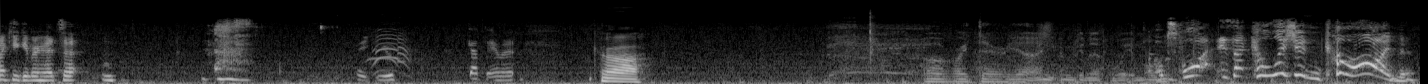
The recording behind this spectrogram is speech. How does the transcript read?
Thank you, give me your headset. Hate you. God damn it. Ah. Oh, right there. Yeah, I'm, I'm gonna wait a Oh, moment. what is that collision? Come on! Come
